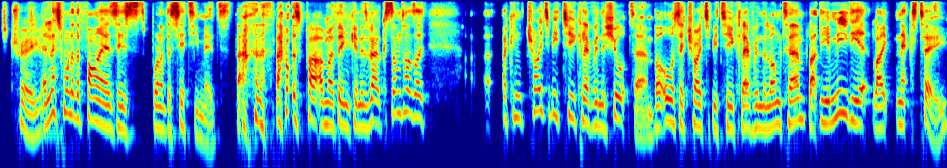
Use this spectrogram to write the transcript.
It's true, unless one of the fires is one of the City mids. That that was part of my thinking as well. Because sometimes I I can try to be too clever in the short term, but also try to be too clever in the long term. Like the immediate like next two,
